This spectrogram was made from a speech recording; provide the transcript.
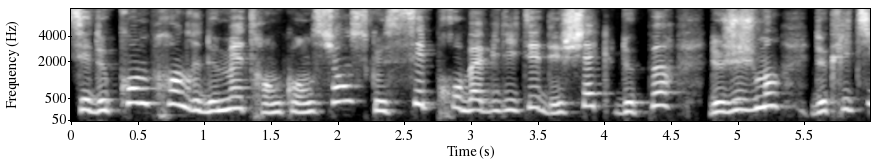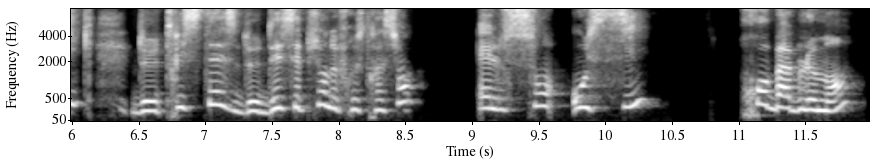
C'est de comprendre et de mettre en conscience que ces probabilités d'échec, de peur, de jugement, de critique, de tristesse, de déception, de frustration, elles sont aussi probablement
